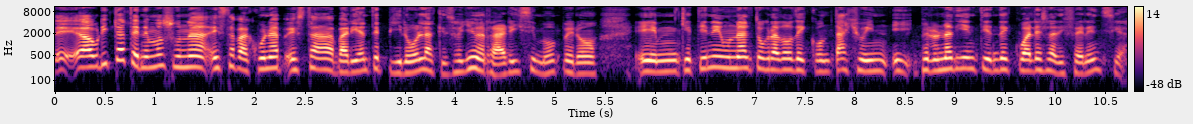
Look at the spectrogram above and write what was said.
eh, ahorita tenemos una esta vacuna, esta variante pirola que se oye rarísimo, pero em, que tiene un alto grado de contagio, y, pero nadie entiende cuál es la diferencia.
